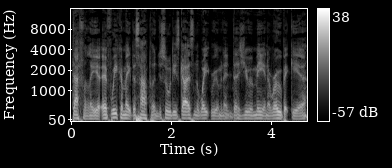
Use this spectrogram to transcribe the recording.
definitely. If we can make this happen, just all these guys in the weight room, and then there's you and me in aerobic gear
